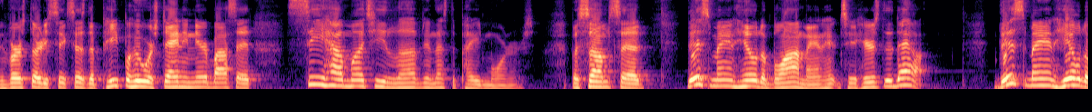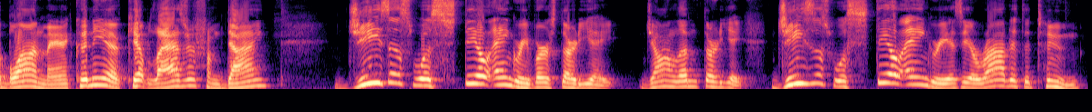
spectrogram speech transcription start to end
In verse 36 says, The people who were standing nearby said, See how much he loved him. That's the paid mourners. But some said, This man healed a blind man. Here's the doubt. This man healed a blind man. Couldn't he have kept Lazarus from dying? Jesus was still angry, verse 38. John 11 38. Jesus was still angry as he arrived at the tomb,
